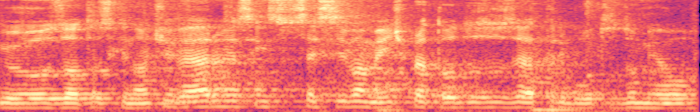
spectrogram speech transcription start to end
e os outros que não tiveram, e assim sucessivamente para todos os atributos do meu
